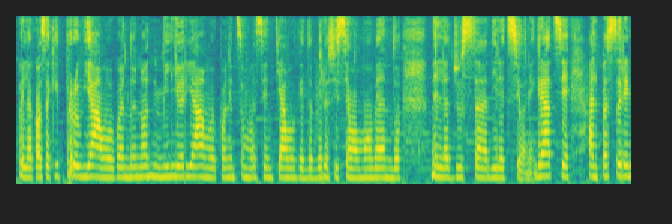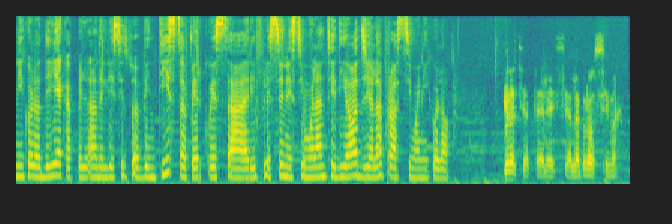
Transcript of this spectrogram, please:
quella cosa che proviamo quando no, miglioriamo e quando insomma sentiamo che davvero ci stiamo muovendo nella giusta direzione. Grazie al pastore Nicolo Delia, cappellano dell'Istituto Adventista, per questa riflessione stimolante di oggi. Alla prossima Nicolò. Grazie a te Alessia, alla prossima.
